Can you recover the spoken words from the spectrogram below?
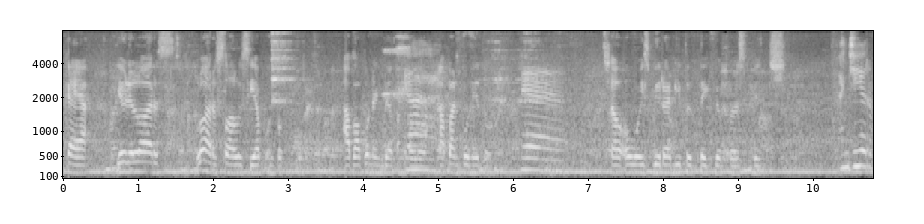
kayak ya udah lo harus lo harus selalu siap untuk apa pun yang datang Ya. kapan pun itu Yeah. so always be ready to take the first pitch Anjir.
